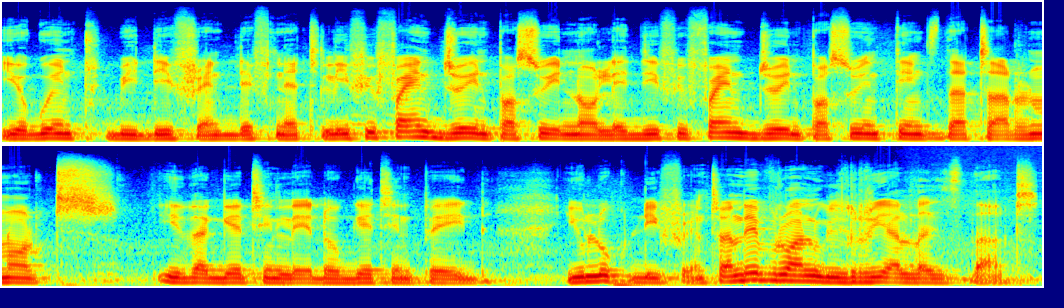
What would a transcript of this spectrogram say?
you're going to be different definitely. If you find joy in pursuing knowledge, if you find joy in pursuing things that are not either getting laid or getting paid, you look different and everyone will realize that.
